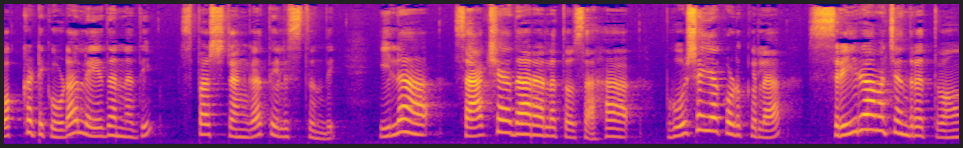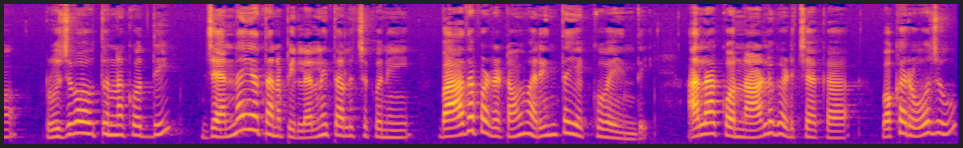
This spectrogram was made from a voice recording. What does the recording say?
ఒక్కటి కూడా లేదన్నది స్పష్టంగా తెలుస్తుంది. ఇలా సాక్ష్యాధారాలతో సహా భూషయ్య కొడుకుల శ్రీరామచంద్రత్వం రుజువవుతున్న కొద్దీ జన్నయ్య తన పిల్లల్ని తలుచుకుని బాధపడటం మరింత ఎక్కువైంది. అలా కొన్నాళ్ళు గడిచాక ఒకరోజు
